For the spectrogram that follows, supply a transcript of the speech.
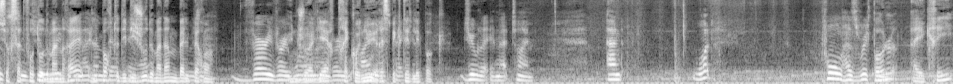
Sur cette photo de Man Ray, elle porte des bijoux de Madame Belperron, une joaillière très connue et respectée de l'époque. Paul a écrit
